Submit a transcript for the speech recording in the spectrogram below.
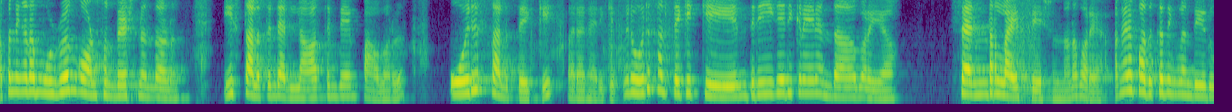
അപ്പൊ നിങ്ങളുടെ മുഴുവൻ കോൺസെൻട്രേഷൻ എന്താണ്? ഈ സ്ഥലത്തിന്റെ എല്ലാത്തിന്റെയും പവർ ഒരു സ്ഥലത്തേക്ക് വരാനായിരിക്കും. ഇങ്ങനെ ഒരു സ്ഥലത്തേക്ക് കേന്ദ്രീകരിക്കണേന് എന്താ പറയാ? സെൻട്രലൈസേഷൻ എന്നാണ് പറയാ. അങ്ങനെ പതുക്കെ നിങ്ങൾ എന്ത് ചെയ്തു?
